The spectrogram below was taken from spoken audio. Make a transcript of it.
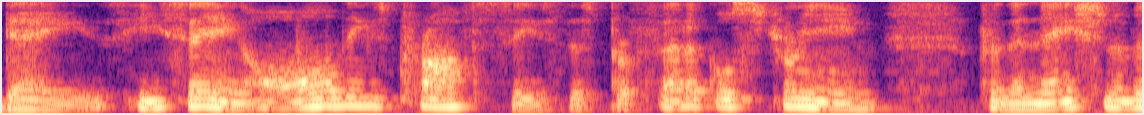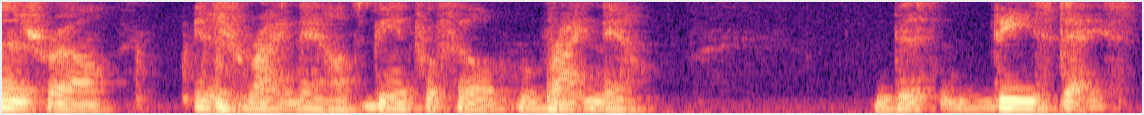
days. He's saying all these prophecies, this prophetical stream for the nation of Israel is right now. It's being fulfilled right now. This these days.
